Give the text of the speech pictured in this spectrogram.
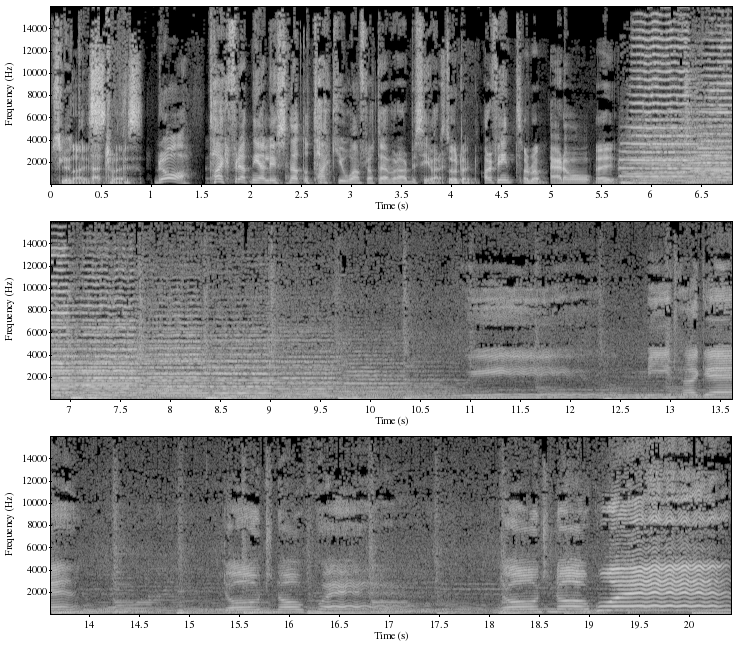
slutet Nice, där tror jag. nice. Bra! Tack för att ni har lyssnat och tack Johan för att du är vår arbetsgivare. Stort tack. Ha det fint. Ha det bra. Hej då. Hej. Again. Don't know where, don't know when,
